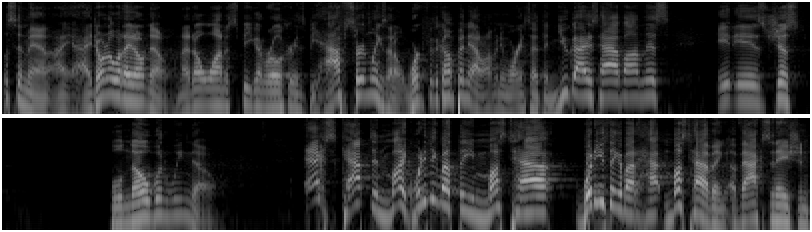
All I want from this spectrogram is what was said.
listen, man, I, I don't know what I don't know. And I don't want to speak on Royal Caribbean's behalf, certainly, because I don't work for the company. I don't have any more insight than you guys have on this. It is just, we'll know when we know. Ex Captain Mike, what do you think about the must have? What do you think about ha- must having a vaccination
